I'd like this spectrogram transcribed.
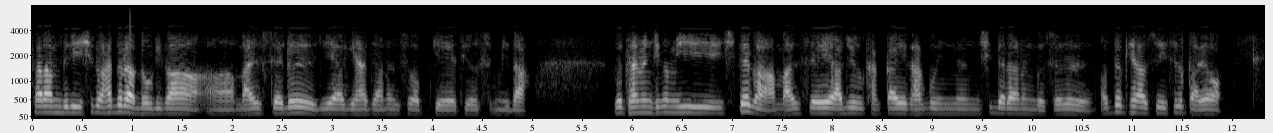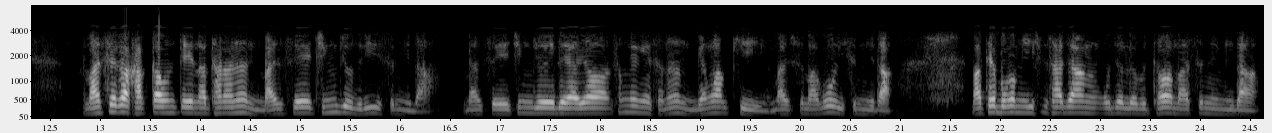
사람들이 싫어하더라도 우리가 아, 말세를 이야기하지 않을 수 없게 되었습니다. 그렇다면 지금 이 시대가 말세에 아주 가까이 가고 있는 시대라는 것을 어떻게 할 수 있을까요? 말세가 가까운 때에 나타나는 말세의 징조들이 있습니다. 말세의 징조에 대하여 성경에서는 명확히 말씀하고 있습니다. 마태복음 24장 5절로부터 말씀입니다.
